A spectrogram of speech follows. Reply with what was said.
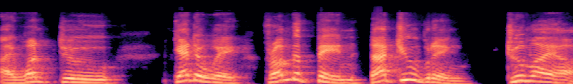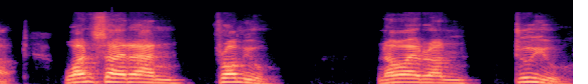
I want to get away from the pain that you bring to my heart. Once I ran from you, now I run to you,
